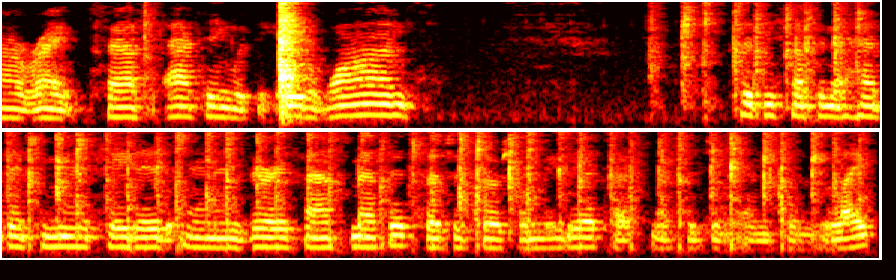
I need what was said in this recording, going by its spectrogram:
Alright, fast acting with the Eight of Wands. Could be something that had been communicated in a very fast method, such as social media, text messaging, and the like.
